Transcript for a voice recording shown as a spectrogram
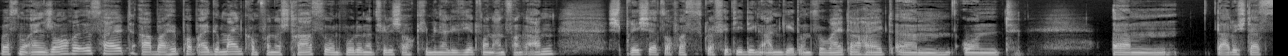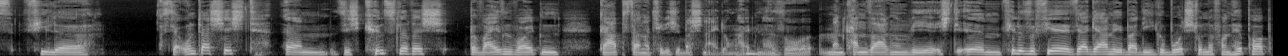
was nur ein Genre ist halt, aber Hip-Hop allgemein kommt von der Straße und wurde natürlich auch kriminalisiert von Anfang an. Sprich jetzt auch, was das Graffiti-Ding angeht und so weiter halt. Ähm, und ähm, dadurch, dass viele aus der Unterschicht ähm, sich künstlerisch beweisen wollten, gab es da natürlich Überschneidungen halt. Ne? Also man kann sagen, wie ich ähm, philosophiere sehr gerne über die Geburtsstunde von Hip Hop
